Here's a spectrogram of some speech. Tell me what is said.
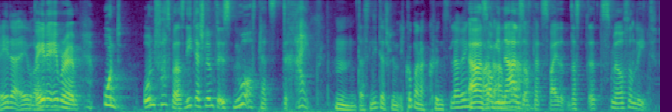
Vader Abraham. Vader Abraham. Und unfassbar, das Lied der Schlümpfe ist nur auf Platz 3. Hm, das Lied ist schlimm. Ich guck mal nach Künstlerin. Aber das Vater Original Abraham. ist auf Platz 2. Das, das Smurfen-Lied.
